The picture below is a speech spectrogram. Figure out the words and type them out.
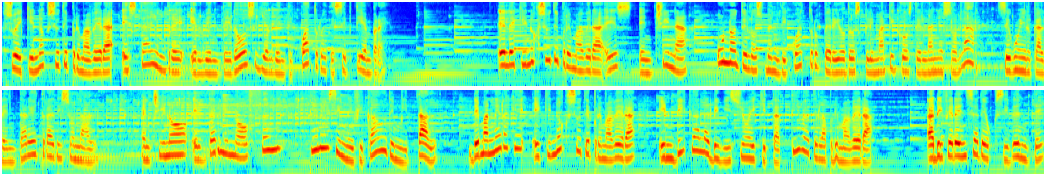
Su equinoccio de primavera está entre el 22 y el 24 de septiembre. El equinoccio de primavera es, en China, uno de los 24 periodos climáticos del año solar, según el calendario tradicional. En chino, el término fen tiene significado de mitad, de manera que equinoccio de primavera indica la división equitativa de la primavera. A diferencia de Occidente,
